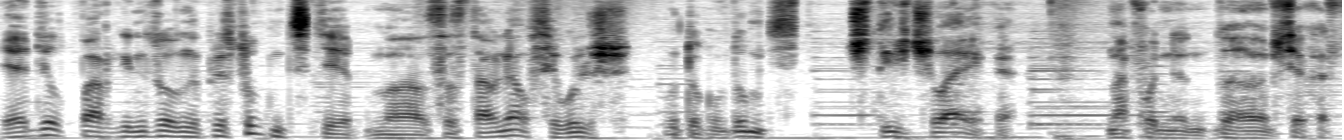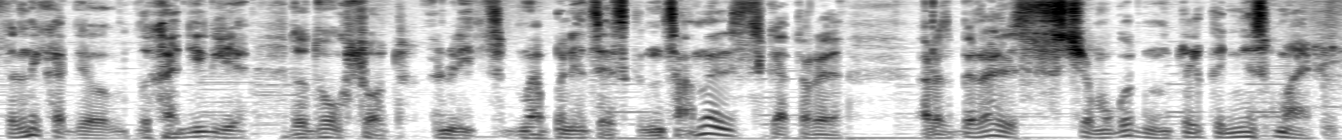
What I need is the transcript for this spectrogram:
И отдел по организованной преступности а, составлял всего лишь, вы только вдумайтесь, 4 человека. На фоне всех остальных отделов доходили до 200 лиц полицейской национальности, которые разбирались с чем угодно, но только не с мафией.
